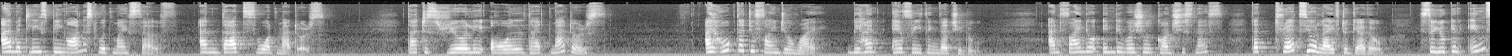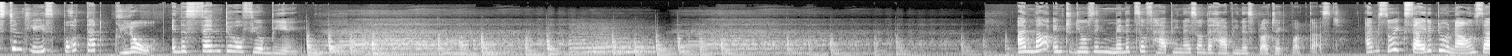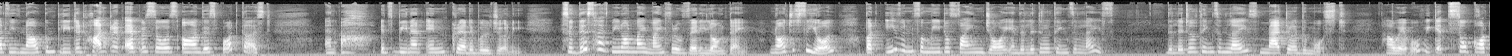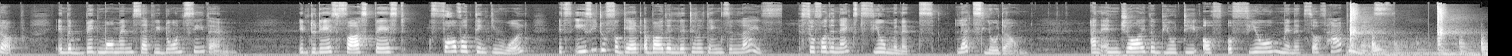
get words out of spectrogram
I'm at least being honest with myself, and that's what matters. That is really all that matters. I hope that you find your why behind everything that you do and find your individual consciousness that threads your life together so you can instantly spot that glow in the center of your being. I'm now introducing Minutes of Happiness on the Happiness Project podcast. I'm so excited to announce that we've now completed 100 episodes on this podcast. And uh, it's been an incredible journey. So, this has been on my mind for a very long time. Not just for y'all, but even for me to find joy in the little things in life. The little things in life matter the most. However, we get so caught up in the big moments that we don't see them. In today's fast paced, forward thinking world, it's easy to forget about the little things in life. So, for the next few minutes, let's slow down and enjoy the beauty of a few minutes of happiness.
